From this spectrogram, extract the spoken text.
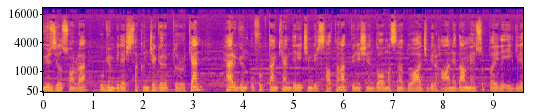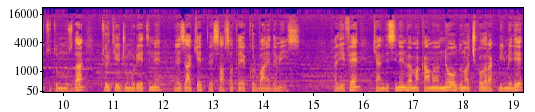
100 yıl sonra bugün bile sakınca görüp dururken her gün ufuktan kendileri için bir saltanat güneşinin doğmasına duacı bir hanedan mensuplarıyla ilgili tutumumuzda Türkiye Cumhuriyeti'ni nezaket ve safsataya kurban edemeyiz. Halife kendisinin ve makamının ne olduğunu açık olarak bilmeli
